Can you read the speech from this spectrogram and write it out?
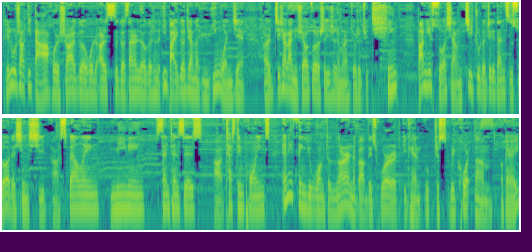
可以录上一沓或者十二个或者二十四个、三十六个甚至一百个这样的语音文件，而接下来你需要做的事情是什么呢？就是去听。把你所想记住的这个单词所有的信息啊，spelling, meaning, sentences 啊，testing points, anything you want to learn about this word, you can just record them. OK，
